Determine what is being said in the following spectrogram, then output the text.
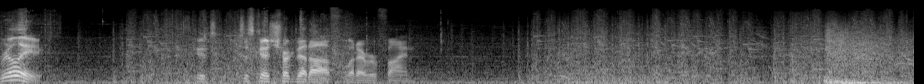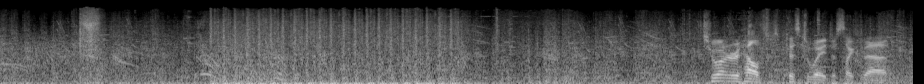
Really? Just, gonna shrug that off. Whatever, fine. Two hundred health just pissed away just like that.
